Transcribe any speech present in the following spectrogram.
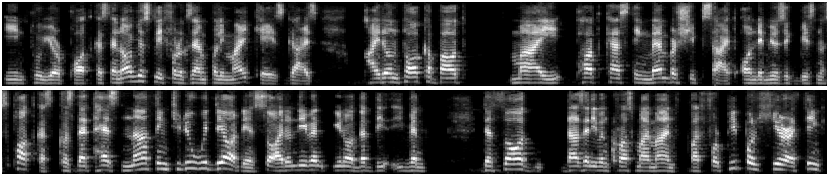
into your podcast. And obviously, for example, in my case, guys, I don't talk about my podcasting membership site on the music business podcast because that has nothing to do with the audience. So i don't even you know that the, even the thought doesn't even cross my mind. But for people here i think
